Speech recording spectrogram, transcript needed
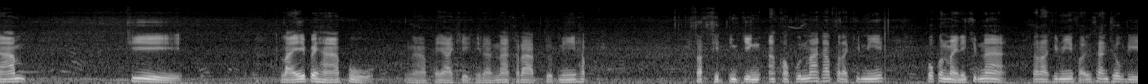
น้ำที่ไหลไปหาปู่นะพญาเขกหิรันนาคราชจุดนี้ครับศักดิ์สิทธิ์จริงๆอะขอบคุณมากครับสำหรับคลิปนี้พบกันใหม่ในคลิปหน้าสำหรับคลิปนี้ขอให้ทุกท่านโชคดี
